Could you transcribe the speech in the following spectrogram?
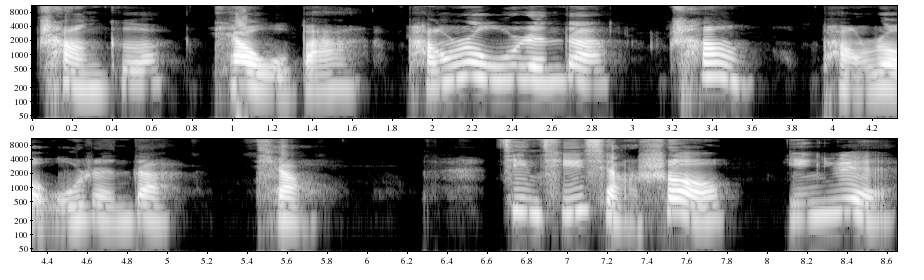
唱歌。跳舞吧，旁若无人的唱，旁若无人的跳，尽情享受音乐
